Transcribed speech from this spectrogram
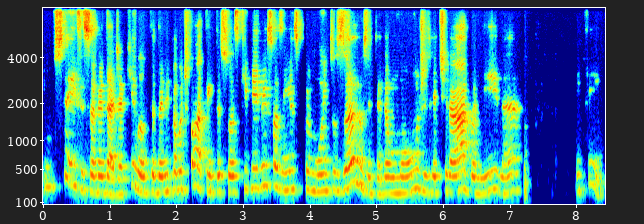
não sei se isso é verdade. Aquilo que a Dani acabou de falar, tem pessoas que vivem sozinhas por muitos anos, entendeu? Um monge retirado ali, né? Enfim.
